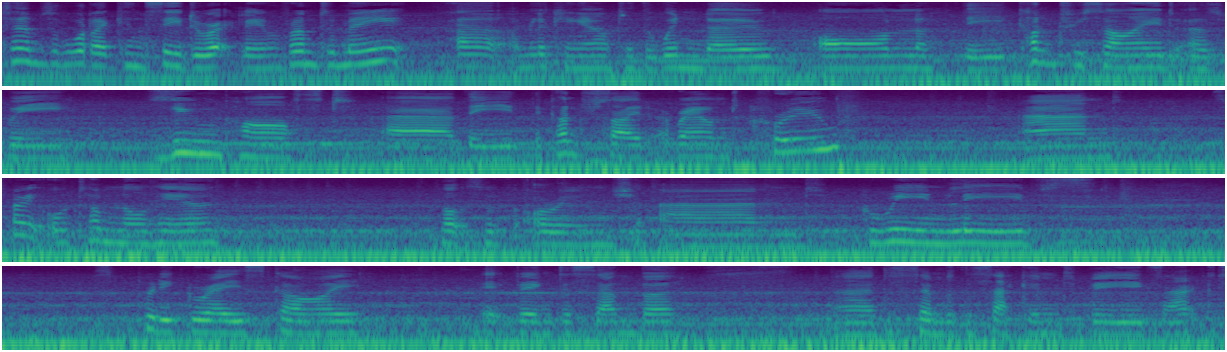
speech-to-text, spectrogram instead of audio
In terms of what I can see directly in front of me, uh, I'm looking out of the window on the countryside as we zoom past uh, the, the countryside around Crewe. And it's very autumnal here. Lots of orange and green leaves. It's a pretty grey sky, it being December. Uh, December the 2nd to be exact.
